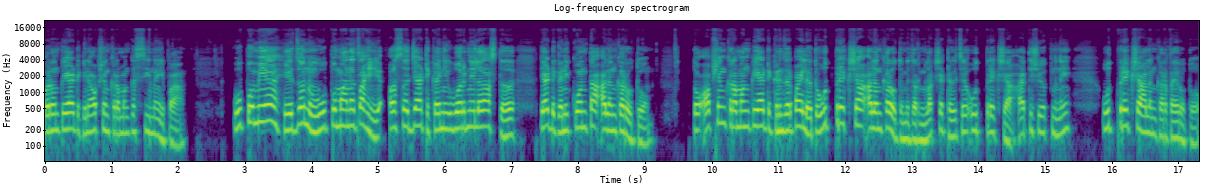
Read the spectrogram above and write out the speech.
परंतु या ठिकाणी ऑप्शन क्रमांक सी नाही पहा. उपमेय हे जणू उपमानच आहे असं ज्या ठिकाणी वर्णिलं असतं त्या ठिकाणी कोणता अलंकार होतो? तो ऑप्शन क्रमांक या ठिकाणी जर पाहिलं तर उत्प्रेक्षा अलंकार होतो मित्रांनो. लक्षात ठेवायचं उत्प्रेक्षा अतिशयोक्ती नाही, उत्प्रेक्षा अलंकार तयार होतो.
